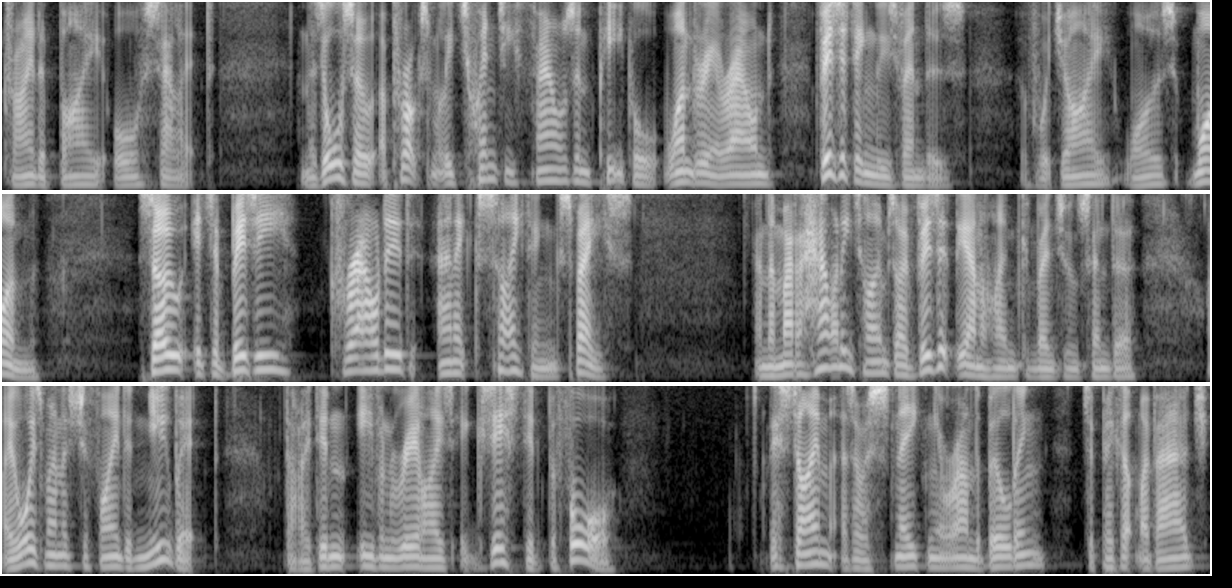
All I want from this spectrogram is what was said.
trying to buy or sell it. And there's also approximately 20,000 people wandering around visiting these vendors, of which I was one. So it's a busy, crowded, and exciting space. And no matter how many times I visit the Anaheim Convention Center, I always manage to find a new bit that I didn't even realize existed before. This time, as I was snaking around the building to pick up my badge,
